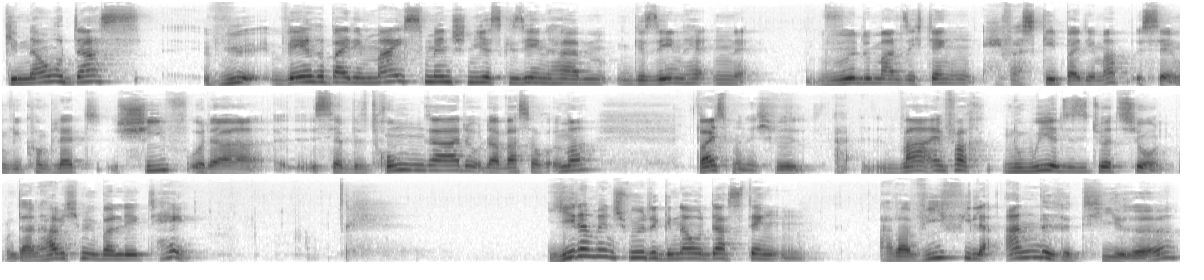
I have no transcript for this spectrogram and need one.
Genau das wäre bei den meisten Menschen, die es gesehen haben, gesehen hätten, würde man sich denken, hey, was geht bei dem ab? Ist der irgendwie komplett schief oder ist der betrunken gerade oder was auch immer? Weiß man nicht. War einfach eine weirde Situation. Und dann habe ich mir überlegt, hey, jeder Mensch würde genau das denken. Aber wie viele andere Tiere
